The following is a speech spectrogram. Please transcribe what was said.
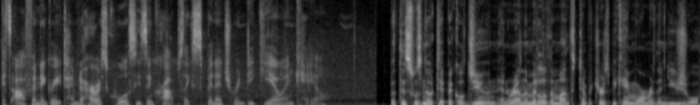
it's often a great time to harvest cool season crops like spinach, radicchio, and kale. But this was no typical June, and around the middle of the month, temperatures became warmer than usual.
